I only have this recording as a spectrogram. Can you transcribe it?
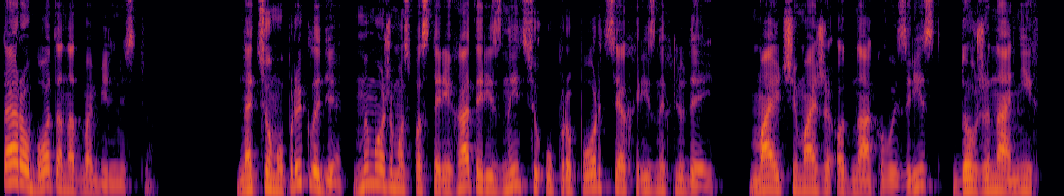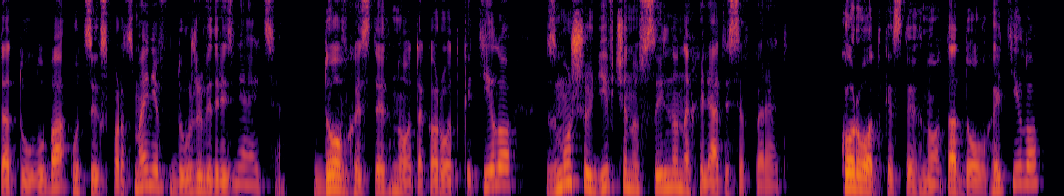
та робота над мобільністю. На цьому прикладі ми можемо спостерігати різницю у пропорціях різних людей. Маючи майже однаковий зріст, довжина ніг та тулуба у цих спортсменів дуже відрізняється. Довге стегно та коротке тіло змушують дівчину сильно нахилятися вперед. Коротке стегно та довге тіло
